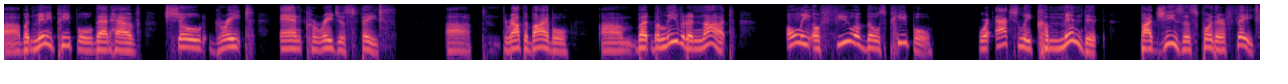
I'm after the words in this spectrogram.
uh, but many people that have showed great and courageous faith uh, throughout the Bible. Um, but believe it or not, only a few of those people were actually commended by Jesus for their faith.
